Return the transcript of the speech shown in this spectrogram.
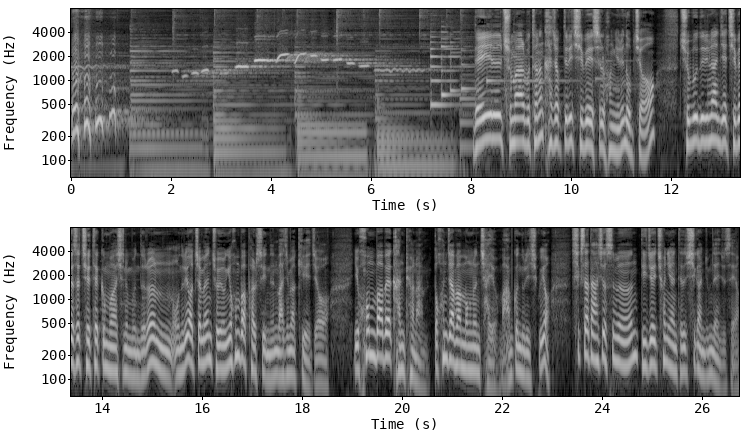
내일 주말부터는 가족들이 집에 있을 확률이 높죠. 주부들이나 이제 집에서 재택근무 하시는 분들은 오늘이 어쩌면 조용히 혼밥할 수 있는 마지막 기회죠. 이 혼밥의 간편함, 또 혼자만 먹는 자유 마음껏 누리시고요. 식사 다 하셨으면 DJ 천이한테도 시간 좀 내주세요.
